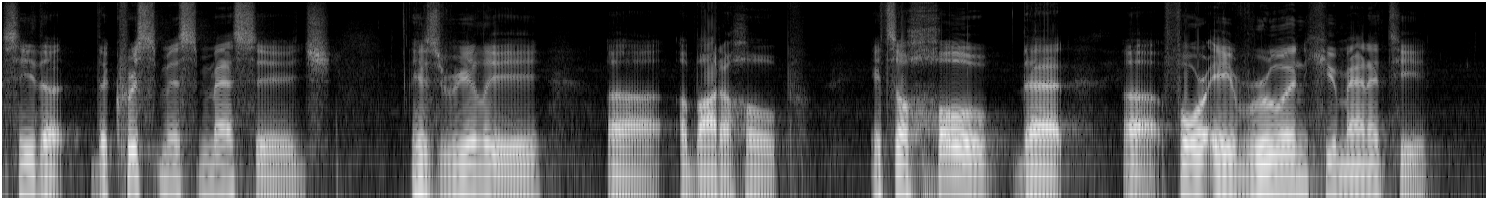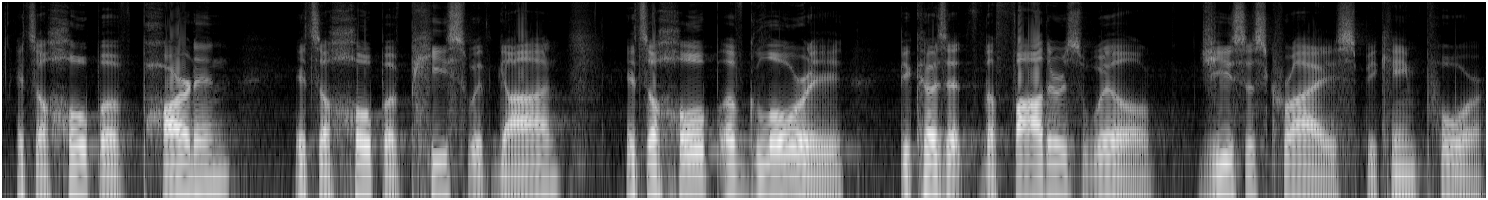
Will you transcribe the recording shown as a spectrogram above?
See, the, the Christmas message is really uh, about a hope. It's a hope that uh, for a ruined humanity, it's a hope of pardon, it's a hope of peace with God, it's a hope of glory because at the Father's will, Jesus Christ became poor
